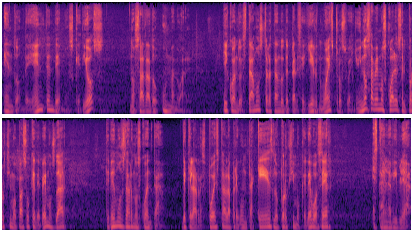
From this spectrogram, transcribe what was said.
en donde entendemos que Dios nos ha dado un manual. Y cuando estamos tratando de perseguir nuestro sueño y no sabemos cuál es el próximo paso que debemos dar, debemos darnos cuenta de que la respuesta a la pregunta ¿qué es lo próximo que debo hacer? está en la Biblia.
